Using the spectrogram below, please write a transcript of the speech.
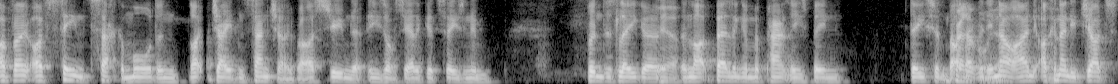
I've I've seen Saka more than like Jadon Sancho, but I assume that he's obviously had a good season in Bundesliga, Yeah. and like Bellingham apparently he's been decent, but I don't really know. I, I can only judge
